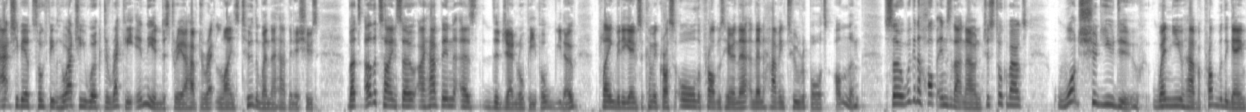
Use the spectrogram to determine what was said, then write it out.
actually be able to talk to people who actually work directly in the industry. I have direct lines to them when there have been issues. But other times, though, I have been as the general people, you know, playing video games and coming across all the problems here and there and then having to report on them. So we're going to hop into that now and just talk about what should you do when you have a problem with a game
